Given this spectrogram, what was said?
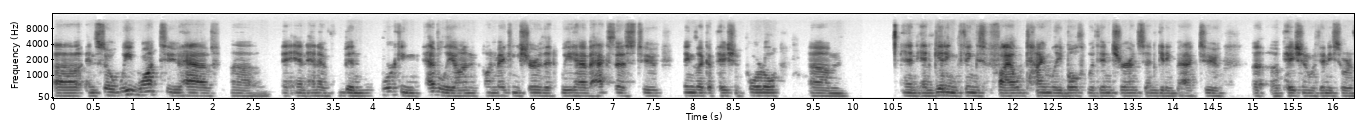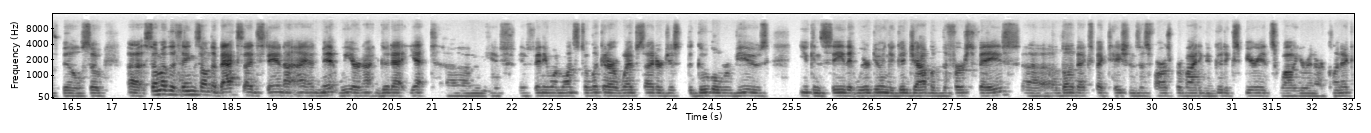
Uh, and so we want to have um, and, and have been working heavily on on making sure that we have access to things like a patient portal um, and, and getting things filed timely, both with insurance and getting back to a, a patient with any sort of bill. So uh, some of the things on the backside Stan, I, I admit we are not good at yet. Um, if, if anyone wants to look at our website or just the Google reviews, you can see that we're doing a good job of the first phase uh, above expectations as far as providing a good experience while you're in our clinic.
